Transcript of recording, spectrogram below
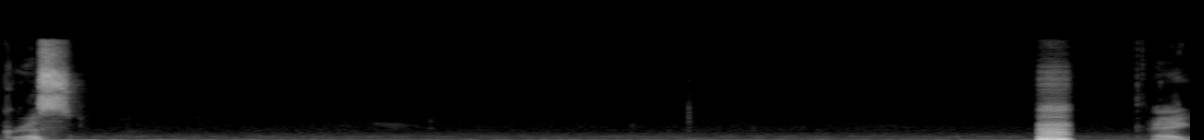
Kris? Hey.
